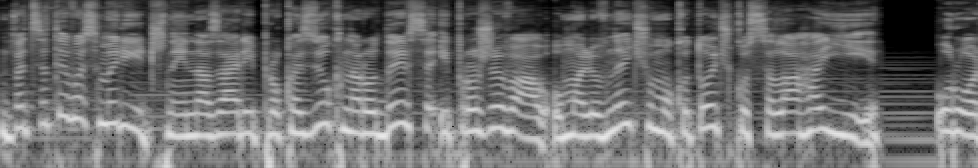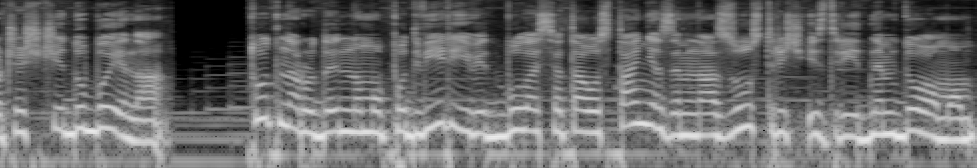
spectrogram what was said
28-річний Назарій Проказюк народився і проживав у мальовничому куточку села Гаї, урочищі Дубина. Тут на родинному подвір'ї відбулася та остання земна зустріч із рідним домом,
